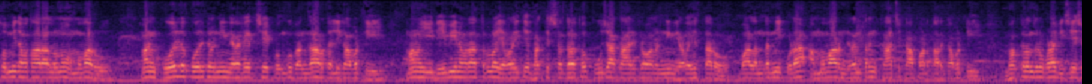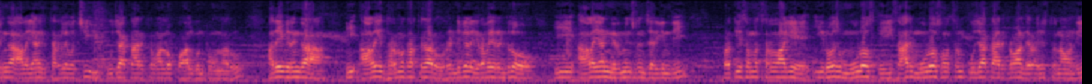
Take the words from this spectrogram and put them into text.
తొమ్మిది అవతారాల్లోనూ అమ్మవారు మనం కోరిన కోరికలని నెరవేర్చే కొంగు బంగారు తల్లి కాబట్టి మనం ఈ దేవీ నవరాత్రుల్లో ఎవరైతే భక్తి శ్రద్ధలతో పూజా కార్యక్రమాలన్నీ నిర్వహిస్తారో వాళ్ళందరినీ కూడా అమ్మవారు నిరంతరం కాచి కాపాడుతారు కాబట్టి భక్తులందరూ కూడా విశేషంగా ఆలయానికి తరలివచ్చి ఈ పూజా కార్యక్రమాల్లో పాల్గొంటూ ఉన్నారు. అదేవిధంగా ఈ ఆలయ ధర్మకర్త గారు రెండు వేల ఇరవై రెండులో ఈ ఆలయాన్ని నిర్మించడం జరిగింది. ప్రతి సంవత్సరంలాగే ఈరోజు మూడో ఈసారి మూడో సంవత్సరం పూజా కార్యక్రమాలు నిర్వహిస్తున్నామండి.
